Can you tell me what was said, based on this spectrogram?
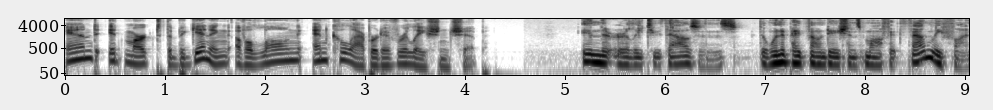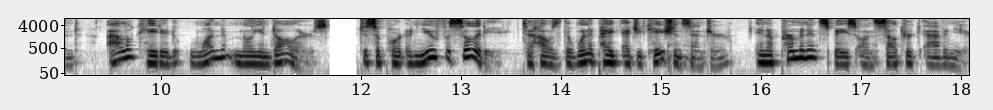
and it marked the beginning of a long and collaborative relationship. In the early 2000s, the Winnipeg Foundation's Moffat Family Fund allocated $1 million to support a new facility to house the Winnipeg Education Center in a permanent space on Selkirk Avenue.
